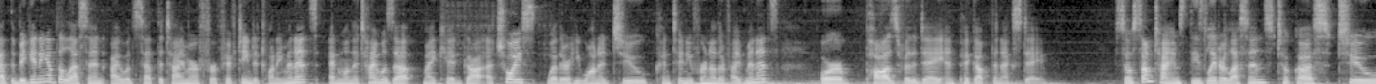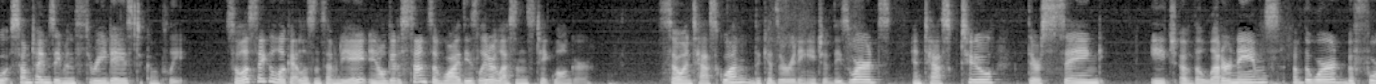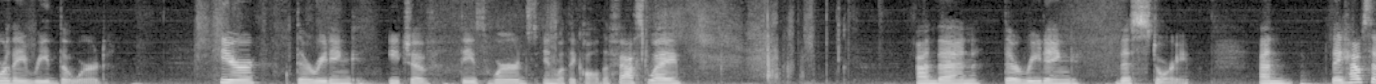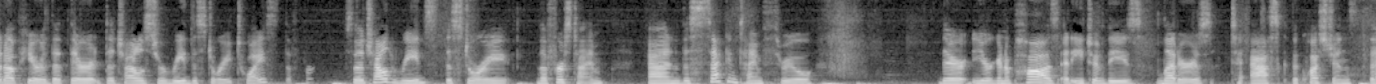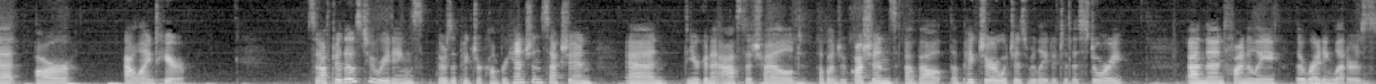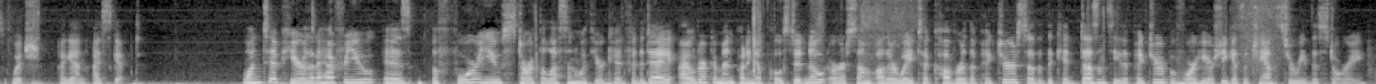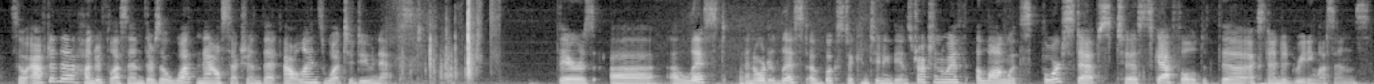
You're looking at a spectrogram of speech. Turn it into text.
At the beginning of the lesson, I would set the timer for 15 to 20 minutes, and when the time was up, my kid got a choice whether he wanted to continue for another five minutes or pause for the day and pick up the next day. So sometimes these later lessons took us two, sometimes even three days to complete. So let's take a look at lesson 78 and you'll get a sense of why these later lessons take longer. So in task one, the kids are reading each of these words. In task two, they're saying each of the letter names of the word before they read the word. Here, they're reading each of these words in what they call the fast way. And then they're reading this story. And they have set up here that the child is to read the story twice. The so the child reads the story the first time, and the second time through, there you're going to pause at each of these letters to ask the questions that are outlined here. So after those two readings, there's a picture comprehension section, and you're going to ask the child a bunch of questions about the picture, which is related to the story. And then finally, the writing letters, which again, I skipped. One tip here that I have for you is before you start the lesson with your kid for the day, I would recommend putting a post-it note or some other way to cover the picture so that the kid doesn't see the picture before he or she gets a chance to read the story. So after the 100th lesson, there's a what now section that outlines what to do next. There's a, a list, an ordered list of books to continue the instruction with, along with four steps to scaffold the extended reading lessons.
